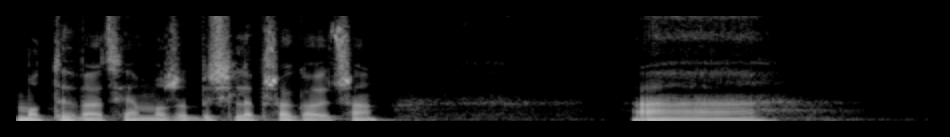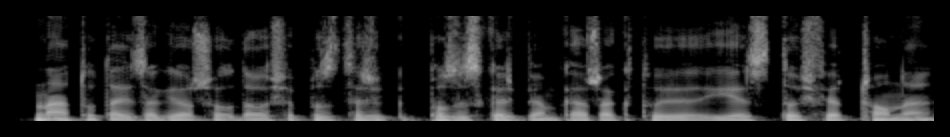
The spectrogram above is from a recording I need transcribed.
motywacja może być lepsza, gorsza. A, no a tutaj za grosze udało się pozyskać, pozyskać który jest doświadczony.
